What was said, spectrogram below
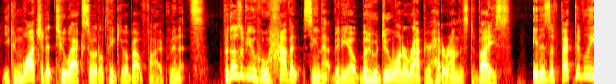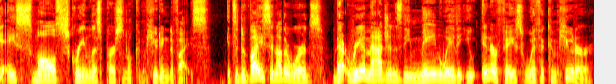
you can watch it at 2x, so it'll take you about five minutes. For those of you who haven't seen that video, but who do want to wrap your head around this device, it is effectively a small screenless personal computing device. It's a device, in other words, that reimagines the main way that you interface with a computer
